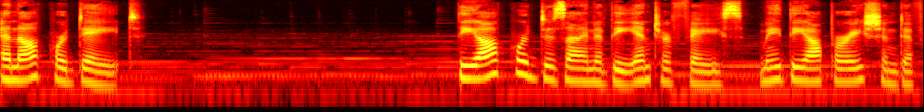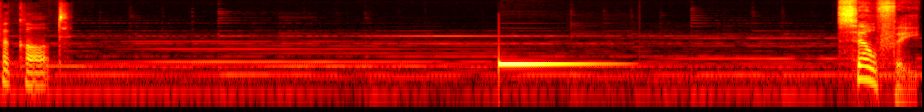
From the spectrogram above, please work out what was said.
An awkward date. The awkward design of the interface made the operation difficult. Selfie.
